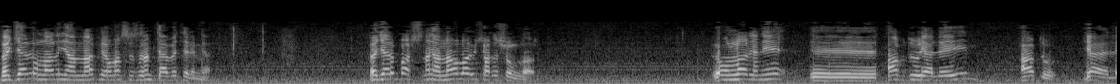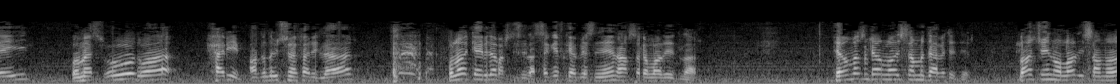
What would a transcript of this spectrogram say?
və gəlir onların yanına Peyğəmbər s.ə.v dəvət eləməyə. Və gəlib başçının yanına, onlar üç qardaş olurlar. Və onlar, yəni, e, Abdu Yəleyl, Abdu Yəleyl və Məsud və Həbib adında üç nəfər idilər. Bunlar qəbilə başçısıdırlar. Səqif qəbiləsinin ağsaqqalları idilər. Peyğəmbər onları İslamı dəvət edir. Lakin onlar İslamı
